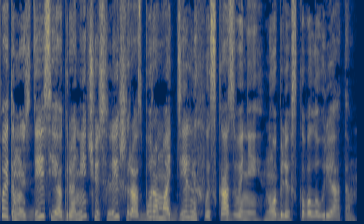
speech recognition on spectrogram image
Поэтому здесь я ограничусь лишь разбором отдельных высказываний Нобелевского лауреата.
